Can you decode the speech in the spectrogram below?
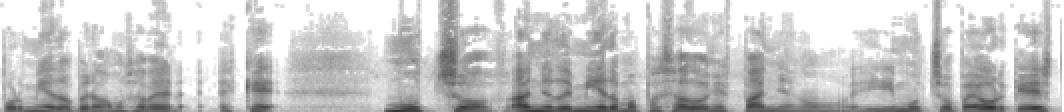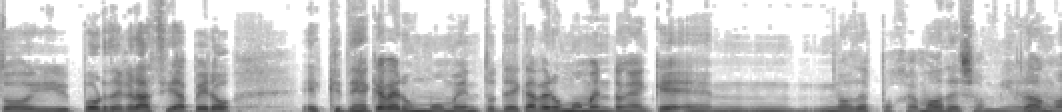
por miedo, pero vamos a ver, es que muchos años de miedo hemos pasado en España, ¿no? Y mucho peor que esto, y por desgracia, pero es que tiene que haber un momento, tiene que haber un momento en el que eh, nos despojemos de esos miedos, ¿no?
